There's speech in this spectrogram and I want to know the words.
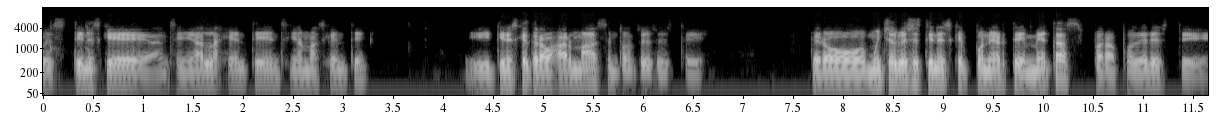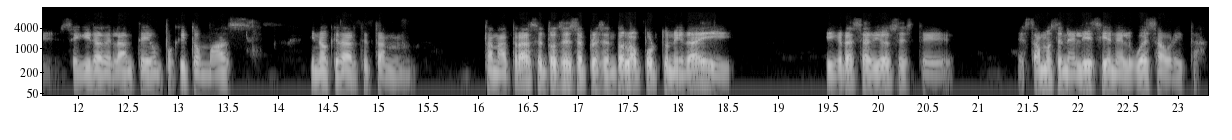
pues tienes que enseñar a la gente, enseñar más gente y tienes que trabajar más, entonces, este, pero muchas veces tienes que ponerte metas para poder, este, seguir adelante un poquito más y no quedarte tan, tan atrás. Entonces se presentó la oportunidad y, y gracias a Dios, este, estamos en el y en el West ahorita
